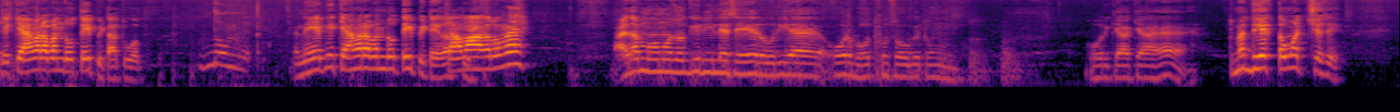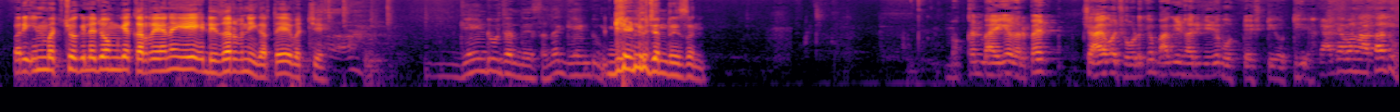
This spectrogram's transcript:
ये कैमरा बंद होते ही पिटा तू अब। दो मिनट। नहीं अब ये कैमरा बंद होते ही पिटेगा क्या मांग रहा हूँ मैं? भाई साहब मोमोजों की रीले शेयर हो रही है और बहुत खुश होगे तुम। और क्या क्या है? तो मैं देखता हूँ अच्छे से। पर इन बच्चों के लिए जो हम ये कर रहे हैं ना ये डिजर्व नहीं करते ये बच्चे। गेंडू जनरेशन है गेंडू। गेंडू जनरेशन मक्खन भाई के घर पे चाय को छोड़ के बाकी सारी चीज़ें बहुत टेस्टी होती है। क्या क्या बनाता तू?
